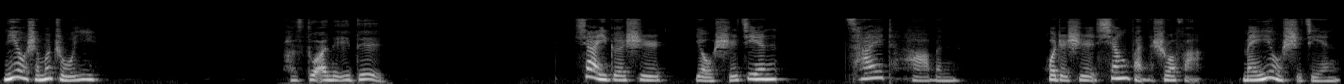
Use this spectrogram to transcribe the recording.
你有什么主意？Hast du eine Idee? 下一个是有时间，Zeit haben，或者是相反的说法，没有时间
